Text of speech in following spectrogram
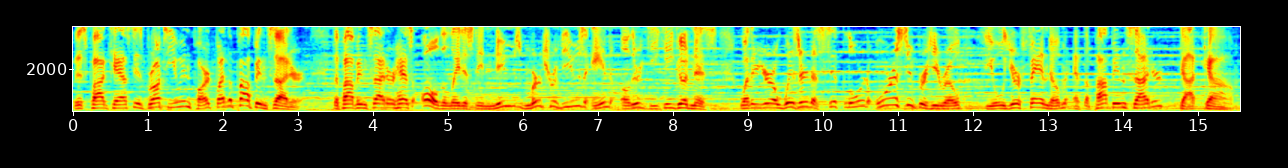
This podcast is brought to you in part by the Pop Insider. The Pop Insider has all the latest in news, merch reviews, and other geeky goodness. Whether you're a wizard, a Sith Lord, or a superhero, fuel your fandom at thepopinsider.com.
